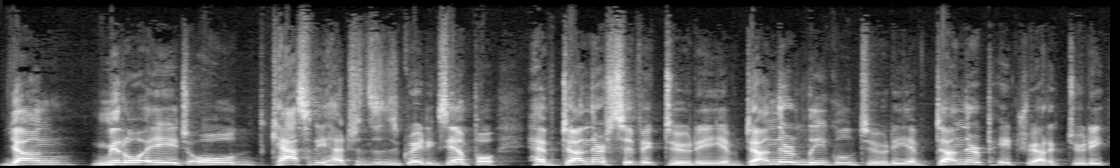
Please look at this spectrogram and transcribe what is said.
young, middle age, old, Cassidy Hutchinson is a great example, have done their civic duty, have done their legal duty, have done their patriotic duty,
